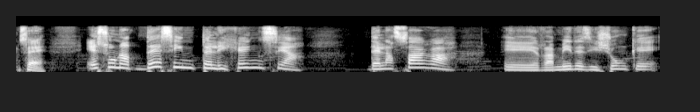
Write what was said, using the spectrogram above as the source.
Sí. Es una desinteligencia de la saga. Eh, Ramírez y Shunke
